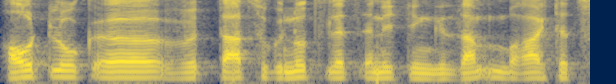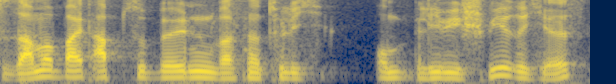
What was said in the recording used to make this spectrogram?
Outlook äh, wird dazu genutzt, letztendlich den gesamten Bereich der Zusammenarbeit abzubilden, was natürlich beliebig schwierig ist.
